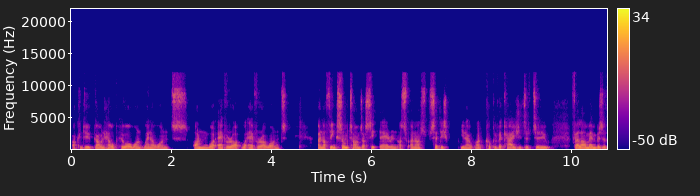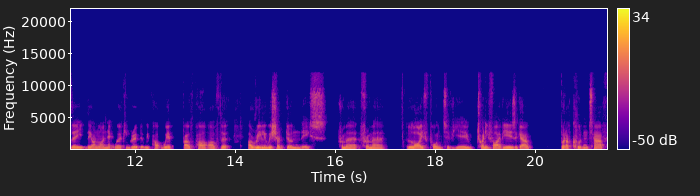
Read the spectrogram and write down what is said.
i can do go and help who i want when i want on whatever I, whatever i want. And i think sometimes i sit there and I, and i've said this you know on a couple of occasions to, to, fellow members of the the online networking group that we part we're both part of that i really wish i'd done this from a from a life point of view 25 years ago, but I couldn't have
